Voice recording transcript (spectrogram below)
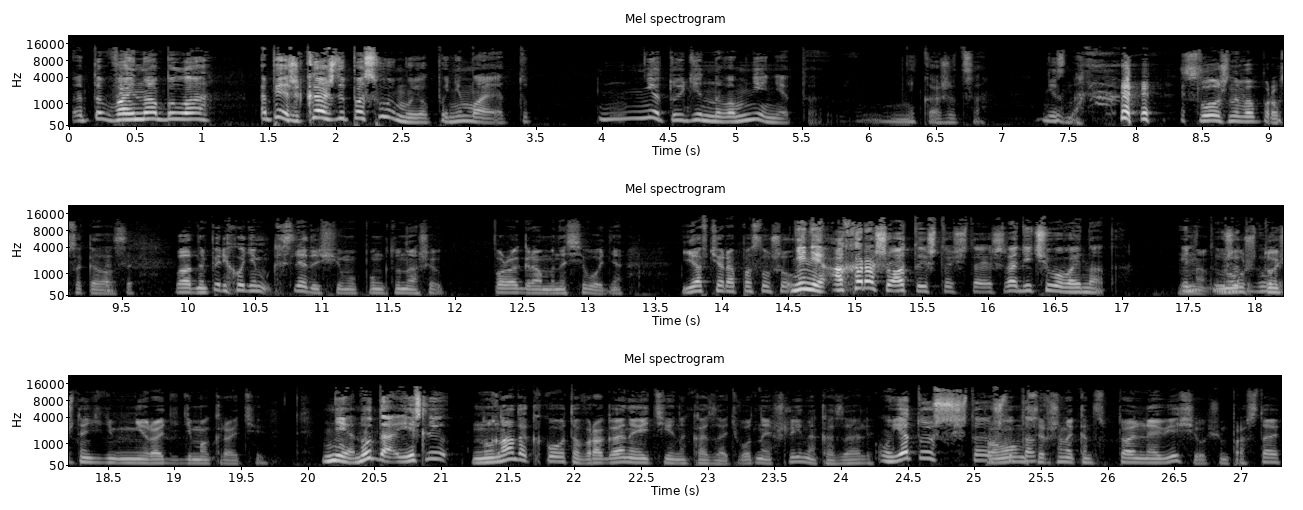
эта война была... Опять же, каждый по-своему ее понимает. Тут нету единого мнения-то, мне кажется. Не знаю. Сложный вопрос оказался. Ладно, переходим к следующему пункту нашей программы на сегодня. Я вчера послушал... Не-не, а хорошо, а ты что считаешь? Ради чего война-то? Или Ну, ну уж точно не- ради демократии. Не, ну да, если... Ну, надо какого-то врага найти и наказать. Вот нашли и наказали. ну, Я тоже считаю, что По-моему, так. совершенно концептуальная вещь, и, в общем, простая,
